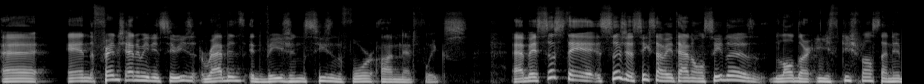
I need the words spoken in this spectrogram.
Uh, and French animated series Rabbids Invasion Season 4 on Netflix. Euh, ben ça, c'était. Ça, je sais que ça avait été annoncé là, lors d'un E3, je pense, l'année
